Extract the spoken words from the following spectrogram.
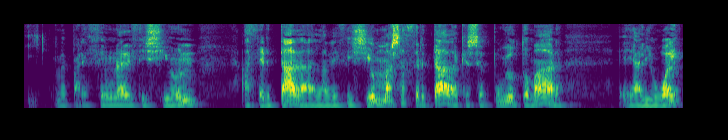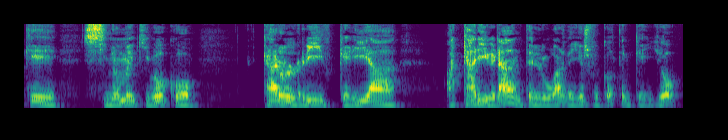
Y me parece una decisión acertada, la decisión más acertada que se pudo tomar. Eh, al igual que, si no me equivoco, Carol Reed quería a Cary Grant en lugar de Joseph Cotten, que yo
